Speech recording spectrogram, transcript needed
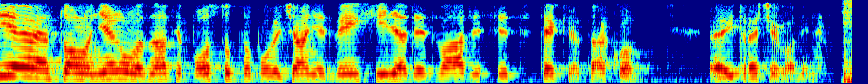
i eventualno njegovo, znate, postupno povećanje 2020 tek, je tako, e, i treće godine.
